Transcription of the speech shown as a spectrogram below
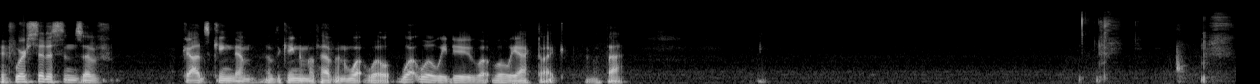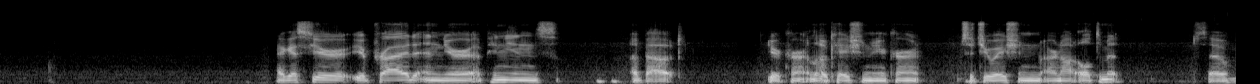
If we're citizens of God's kingdom, of the kingdom of heaven, what will what will we do? What will we act like with that? I guess your your pride and your opinions about your current location and your current situation are not ultimate. So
